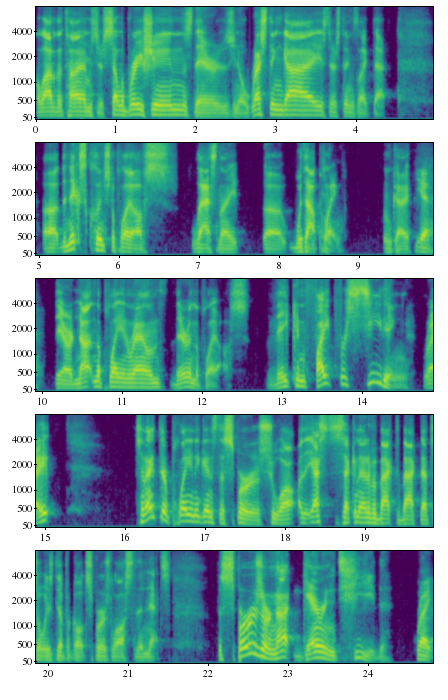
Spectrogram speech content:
A lot of the times there's celebrations, there's you know resting guys, there's things like that. Uh, the Knicks clinched the playoffs last night uh, without playing. Okay. Yeah. They are not in the play-in round. They're in the playoffs. They can fight for seeding, right? Tonight they're playing against the Spurs, who are yes, the second night of a back to back. That's always difficult. Spurs lost to the Nets. The Spurs are not guaranteed right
